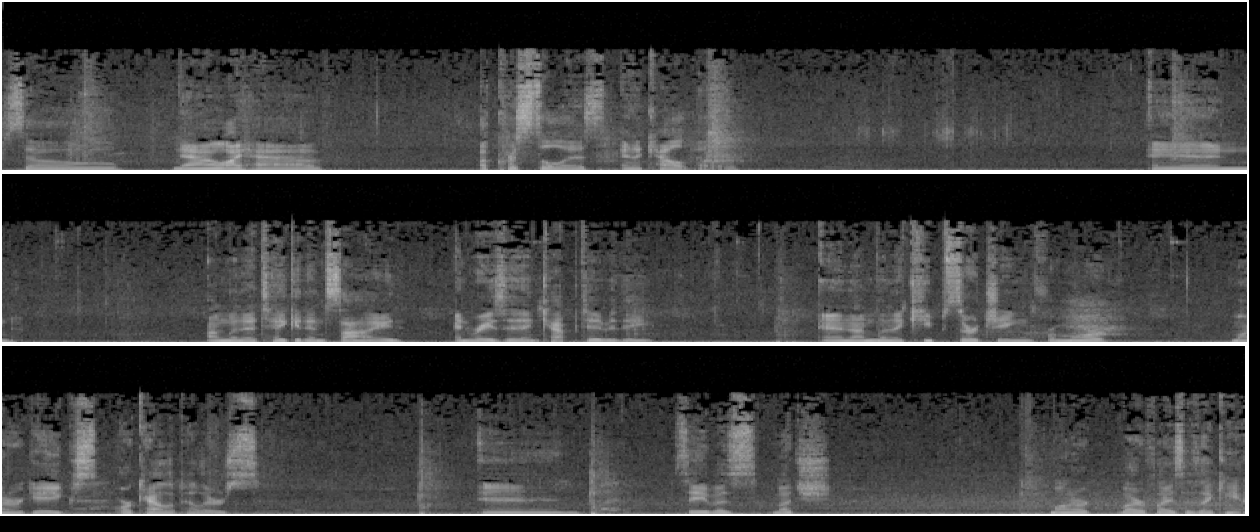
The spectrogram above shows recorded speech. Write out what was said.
So now I have a chrysalis and a caterpillar. And I'm going to take it inside and raise it in captivity. And I'm going to keep searching for more monarch eggs or caterpillars and save as much monarch butterflies as I can.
